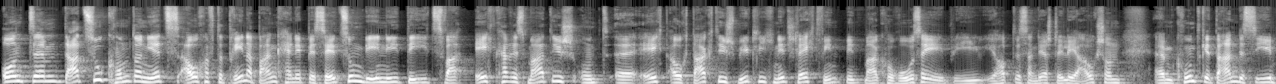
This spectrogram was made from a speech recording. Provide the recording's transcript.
Und ähm, dazu kommt dann jetzt auch auf der Trainerbank eine Besetzung, die, die ich zwar echt charismatisch und äh, echt auch taktisch wirklich nicht schlecht finde mit Marco Rose. Ich, ich, ich habe das an der Stelle ja auch schon ähm, kundgetan, dass ich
